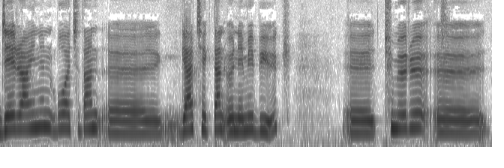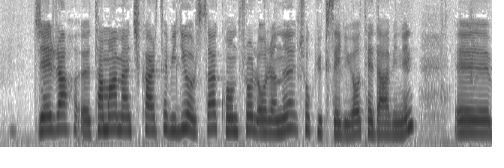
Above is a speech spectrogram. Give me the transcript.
Cerrahinin bu açıdan e, gerçekten önemi büyük. E, tümörü e, cerrah e, tamamen çıkartabiliyorsa kontrol oranı çok yükseliyor tedavinin. E,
